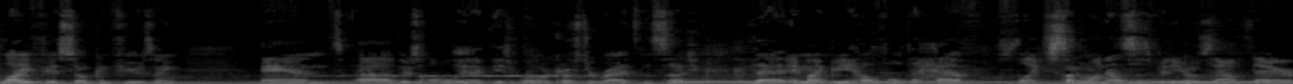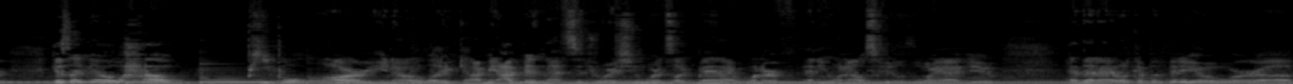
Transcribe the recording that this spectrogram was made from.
life is so confusing and uh, there's only like these roller coaster rides and such that it might be helpful to have like someone else's videos out there because I know how people are, you know, like I mean I've been in that situation where it's like, man, I wonder if anyone else feels the way I do, and then I look up a video or uh,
